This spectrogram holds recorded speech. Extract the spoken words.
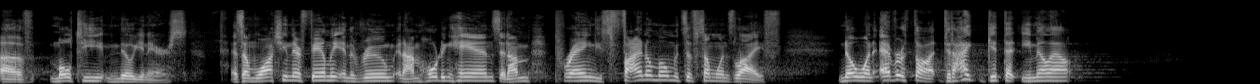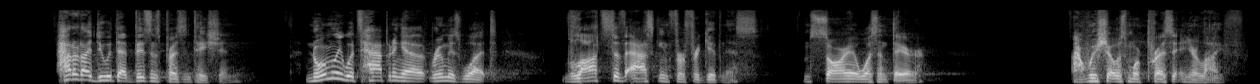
of multi-millionaires. As I'm watching their family in the room and I'm holding hands and I'm praying these final moments of someone's life, no one ever thought, did I get that email out? How did I do with that business presentation? Normally, what's happening in that room is what? Lots of asking for forgiveness. I'm sorry I wasn't there. I wish I was more present in your life.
